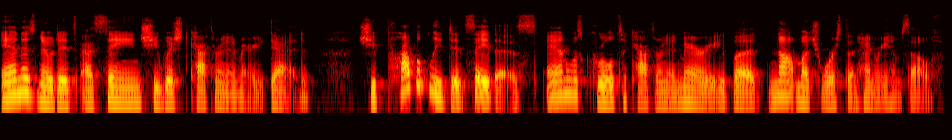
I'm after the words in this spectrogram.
Anne is noted as saying she wished Catherine and Mary dead. She probably did say this. Anne was cruel to Catherine and Mary, but not much worse than Henry himself.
